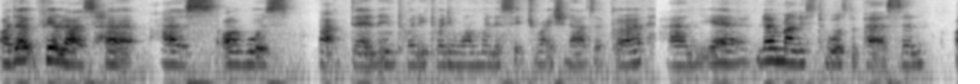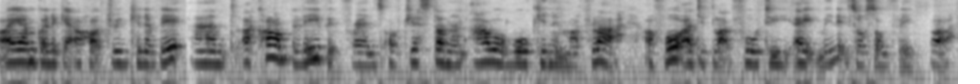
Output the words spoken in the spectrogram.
I don't feel as hurt as I was back then in 2021 when the situation had occurred. And yeah, no malice towards the person. I am going to get a hot drink in a bit, and I can't believe it, friends. I've just done an hour walking in my flat. I thought I did like 48 minutes or something, but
